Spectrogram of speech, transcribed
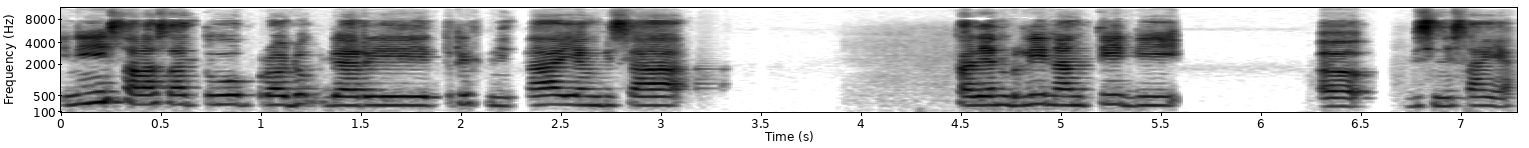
ini salah satu produk dari Trifnita yang bisa kalian beli nanti di uh, bisnis saya.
